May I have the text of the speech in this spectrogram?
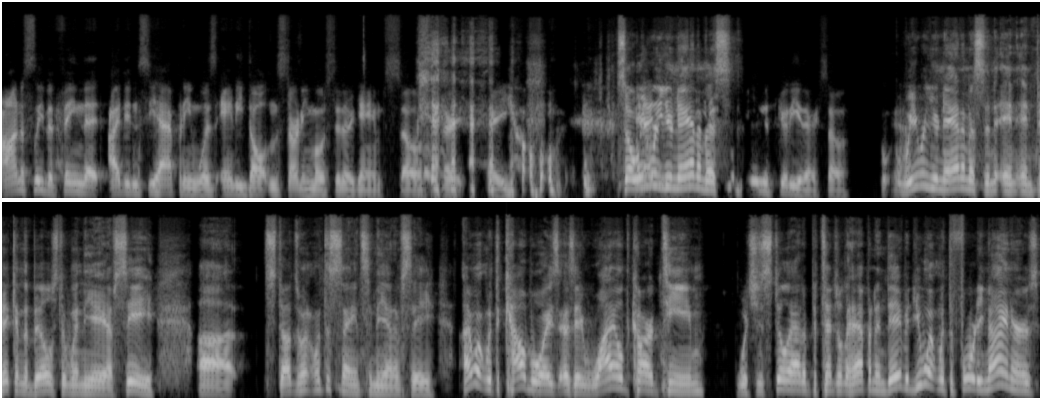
honestly the thing that I didn't see happening was Andy Dalton starting most of their games. So there, there you go. So we were unanimous. Being good either. So yeah. we were unanimous in, in, in picking the Bills to win the AFC. Uh, Studs went with the Saints in the NFC. I went with the Cowboys as a wild card team, which is still out of potential to happen. And David, you went with the 49ers.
